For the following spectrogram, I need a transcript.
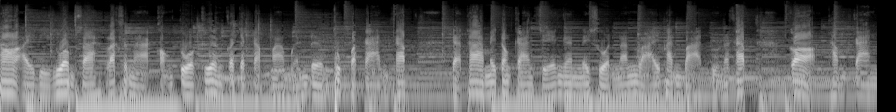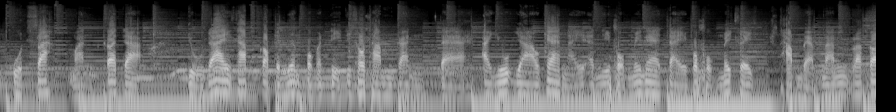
ท่อ ID ร่วมซะ ลักษณะของตัวเครื่องก็จะกลับมาเหมือนเดิมทุกประการครับ แต่ถ้าไม่ต้องการเสียเงินในส่วนนั้นหลายพันบาทอยู่นะครับ ก็ทำการอุดซะ มันก็จะอยู่ได้ครับ ก็เป็นเรื่องปกติที่เขาทำกัน แต่อายุยาวแค่ไหน อันนี้ผมไม่แน่ใจ เพราะผมไม่เคยทำแบบนั้น แล้วก็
